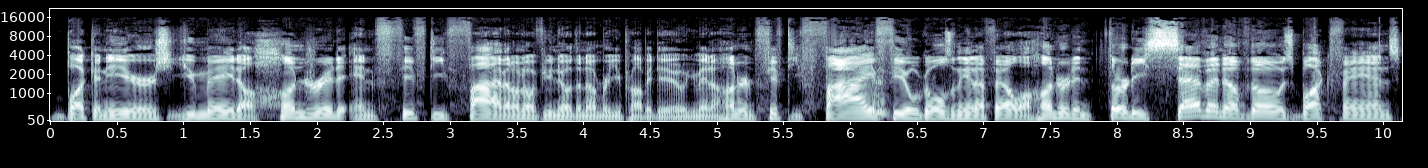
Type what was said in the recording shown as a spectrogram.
Buccaneers. You made 155. I don't know if you know the number. You probably do. You made 155 field goals in the NFL. 137 of those Buc fans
